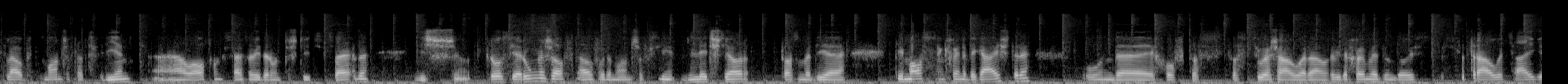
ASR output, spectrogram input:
Ich glaube, die Mannschaft hat es verdient, äh, auch Anfangssaison wieder unterstützt zu werden. Es ist eine grosse Errungenschaft auch von der Mannschaft im letzten Jahr, dass wir die, die Massen können begeistern und äh, ich hoffe, dass, dass die Zuschauer auch wieder kommen und uns das Vertrauen zeigen,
